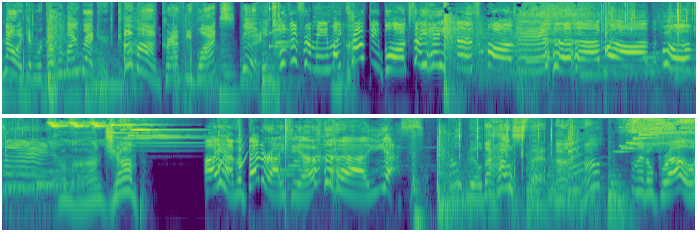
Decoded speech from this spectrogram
Now I can recover my record. Come on, Crafty Blocks. Good. He took it from me, my crafty blocks! I hate this, Mommy! Mom! Mommy! Come on, jump. I have a better idea. yes. I'll build a house then. Uh-huh. Little bro,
